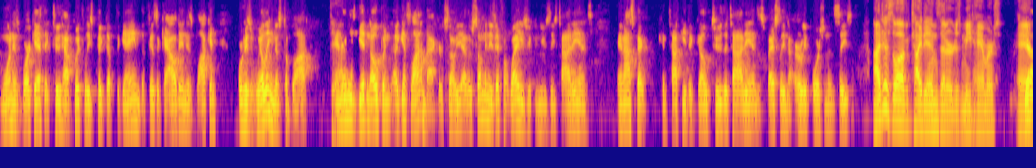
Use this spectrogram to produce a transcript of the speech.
one, his work ethic. Two, how quickly he's picked up the game, the physicality in his blocking, or his willingness to block. Yeah. and then he's getting open against linebackers. So yeah, there's so many different ways you can use these tight ends, and I expect Kentucky to go to the tight ends, especially in the early portion of the season. I just love tight ends that are just meat hammers. And Yeah.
